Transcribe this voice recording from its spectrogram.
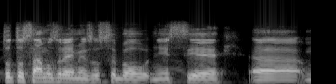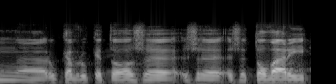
Toto samozrejme so sebou nesie ruka v ruke to, že, že, že tovary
